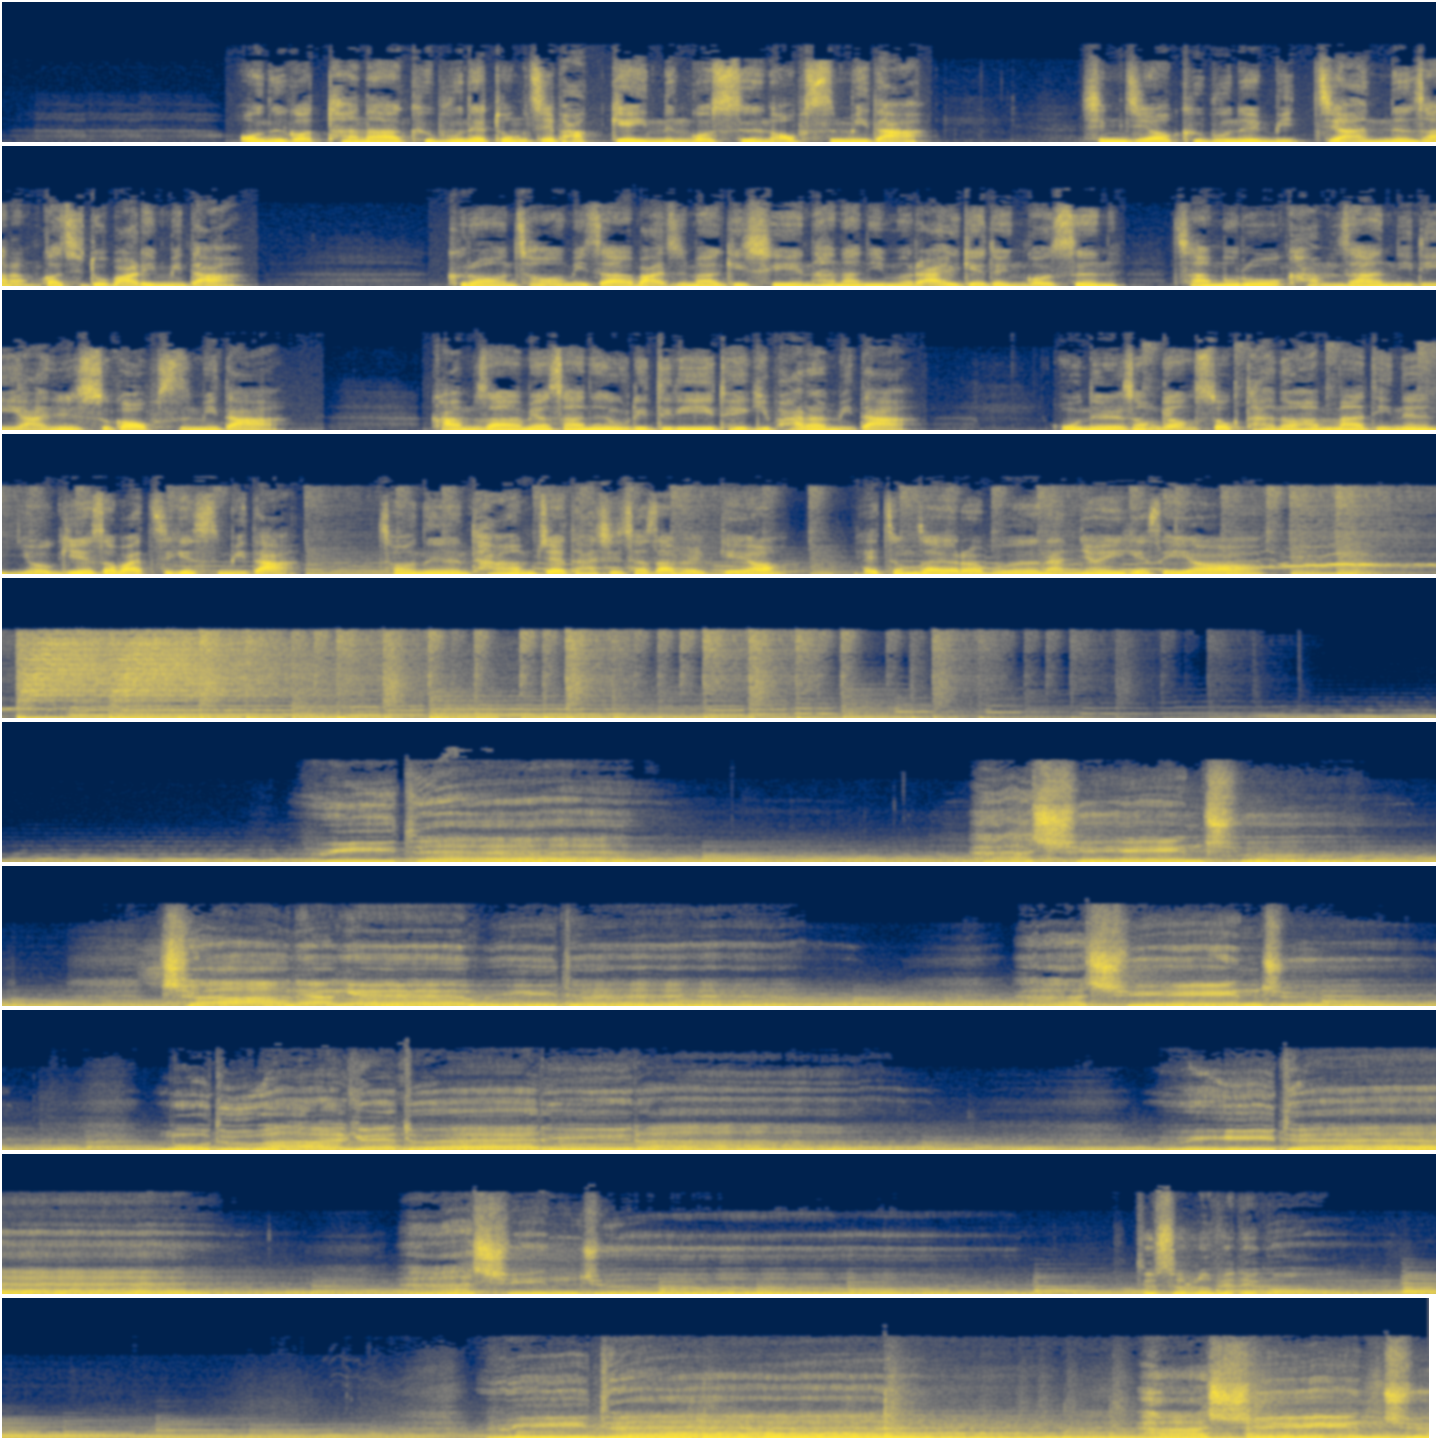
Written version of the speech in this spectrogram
어느 것 하나 그분의 통치 밖에 있는 것은 없습니다. 심지어 그분을 믿지 않는 사람까지도 말입니다. 그런 처음이자 마지막이신 하나님을 알게 된 것은 참으로 감사한 일이 아닐 수가 없습니다. 감사하며 사는 우리들이 되기 바랍니다. 오늘 성경 속 단어 한마디는 여기에서 마치겠습니다. 저는 다음 주에 다시 찾아뵐게요. 애청자 여러분, 안녕히 계세요. 위대하신 주 찬양의 하신 주 모두 알게 되리라. 위대하신 주. 두 손로 믿고. 위대하신 주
